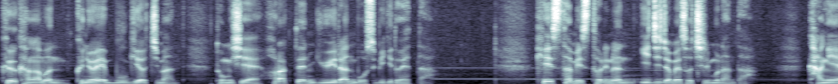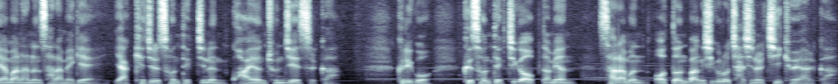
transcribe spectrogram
그 강함은 그녀의 무기였지만 동시에 허락된 유일한 모습이기도 했다. 케이스타 미스터리는 이 지점에서 질문한다. 강해야만 하는 사람에게 약해질 선택지는 과연 존재했을까? 그리고 그 선택지가 없다면 사람은 어떤 방식으로 자신을 지켜야 할까?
